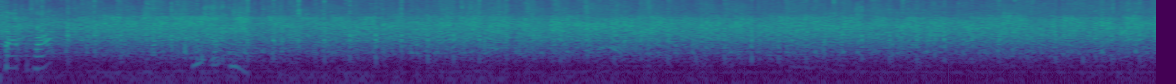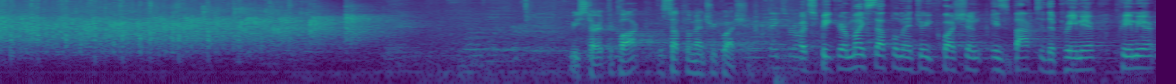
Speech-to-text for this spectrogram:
Stop the clock. Restart the clock. The supplementary question. Thanks very much, Speaker. My supplementary question is back to the Premier. Premier,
